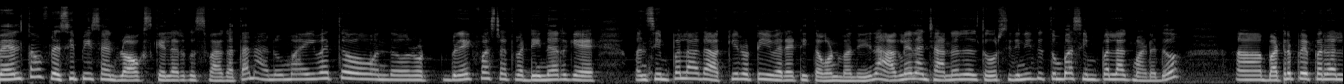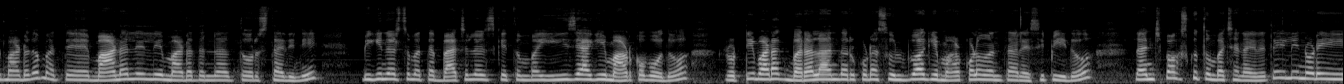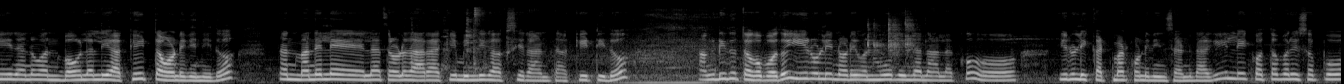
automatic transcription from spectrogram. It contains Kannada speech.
ವೆಲ್ತ್ ಆಫ್ ರೆಸಿಪೀಸ್ ಆ್ಯಂಡ್ ಬ್ಲಾಗ್ಸ್ಗೆಲ್ಲರಿಗೂ ಸ್ವಾಗತ. ನಾನು ಮ ಇವತ್ತು ಒಂದು ರೊಟ್ ಬ್ರೇಕ್ಫಾಸ್ಟ್ ಅಥವಾ ಡಿನ್ನರ್ಗೆ ಒಂದು ಸಿಂಪಲ್ಲಾದ ಅಕ್ಕಿ ರೊಟ್ಟಿ ವೆರೈಟಿ ತೊಗೊಂಡು ಬಂದಿದ್ದೀನಿ. ಆಗಲೇ ನಾನು ಚಾನಲಲ್ಲಿ ತೋರಿಸಿದ್ದೀನಿ ಇದು ತುಂಬ ಸಿಂಪಲ್ಲಾಗಿ ಮಾಡೋದು. ಬಟರ್ ಪೇಪರಲ್ಲಿ ಮಾಡೋದು ಮತ್ತು ಬಾಣಲೆಯಲ್ಲಿ ಮಾಡೋದನ್ನು ತೋರಿಸ್ತಾ ಇದ್ದೀನಿ ಬಿಗಿನರ್ಸ್ ಮತ್ತು ಬ್ಯಾಚುಲರ್ಸ್ಗೆ ತುಂಬ ಈಸಿಯಾಗಿ ಮಾಡ್ಕೋಬೋದು. ರೊಟ್ಟಿ ಮಾಡೋಕ್ಕೆ ಬರಲ್ಲ ಅಂದರೂ ಕೂಡ ಸುಲಭವಾಗಿ ಮಾಡ್ಕೊಳ್ಳೋವಂಥ ರೆಸಿಪಿ ಇದು. ಲಂಚ್ ಬಾಕ್ಸ್ಗೂ ತುಂಬ ಚೆನ್ನಾಗಿರುತ್ತೆ. ಇಲ್ಲಿ ನೋಡಿ ನಾನು ಒಂದು ಬೌಲಲ್ಲಿ ಅಕ್ಕಿ ಹಿಟ್ಟು ತೊಗೊಂಡಿದ್ದೀನಿ ಇದು. ನನ್ನ ಮನೇಲೇ ಎಲ್ಲ ತೊಳೆದು ಹಾರ ಹಾಕಿ ಮಿಲ್ಲಿಗೆ ಹಾಕ್ಸಿರ ಅಂತ ಹಿಟ್ಟಿದು ಅಂಗಡಿದು ತೊಗೋಬೋದು. ಈರುಳ್ಳಿ ನೋಡಿ ಒಂದು ಮೂರರಿಂದ ನಾಲ್ಕು ಈರುಳ್ಳಿ ಕಟ್ ಮಾಡ್ಕೊಂಡಿದ್ದೀನಿ ಸಣ್ಣದಾಗಿ. ಇಲ್ಲಿ ಕೊತ್ತಂಬರಿ ಸೊಪ್ಪು,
